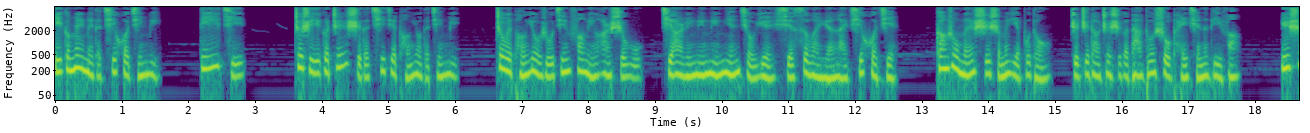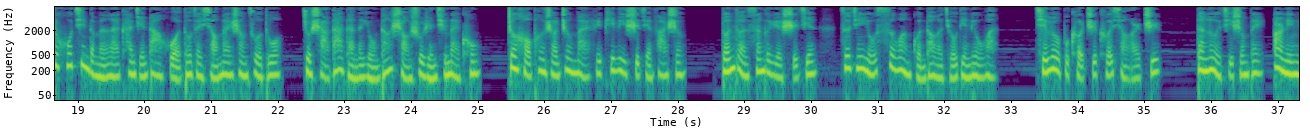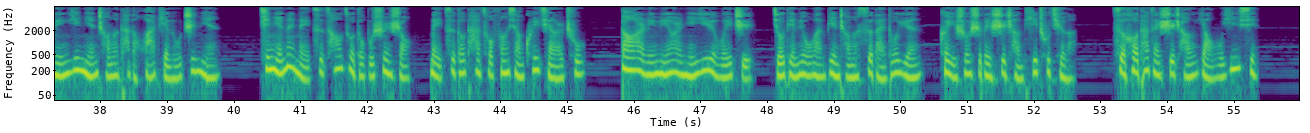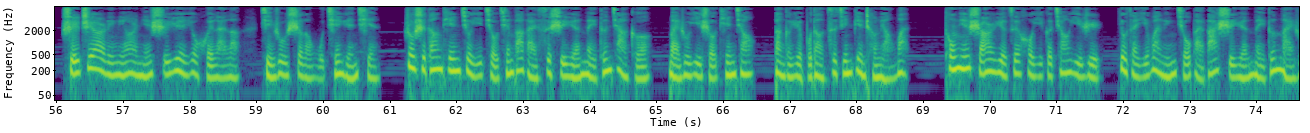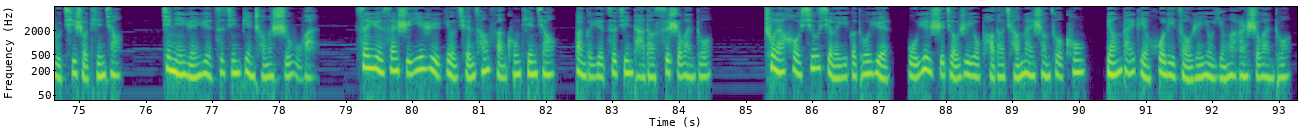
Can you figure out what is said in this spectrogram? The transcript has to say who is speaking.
Speaker 1: 一个妹妹的期货经历，第一集。这是一个真实的七届朋友的经历。这位朋友如今芳龄二十五，其二零零零年九月携四万元来期货界。刚入门时什么也不懂，只知道这是个大多数赔钱的地方。于是乎进的门来，看见大伙都在小麦上做多，就傻大胆的勇当少数人去卖空。正好碰上正卖黑霹雳事件发生。短短三个月时间，资金由四万滚到了九点六万，其乐不可支，可想而知。但乐极生悲，二零零一年成了他的滑铁卢之年。其年内每次操作都不顺手，每次都踏错方向，亏钱而出。到二零零二年一月为止，九点六万变成了四百多元，可以说是被市场踢出去了。此后他在市场杳无音信。谁知二零零二年十月又回来了，仅入市了五千元钱。入市当天就以九千八百四十元每吨价格买入一手天骄，半个月不到资金变成两万。同年十二月最后一个交易日，又在一万零九百八十元每吨买入七手天骄。今年元月资金变成了十五万。三月三十一日又全仓反空天骄，半个月资金达到四十万多。出来后休息了一个多月，五月十九日又跑到强麦上做空，两百点获利走人，又赢了二十万多。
